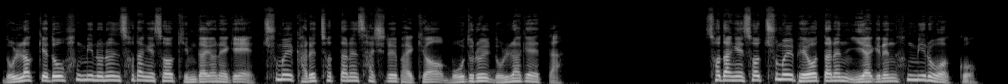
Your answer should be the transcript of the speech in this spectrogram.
놀랍게도 황민우는 서당에서 김다연에게 춤을 가르쳤다는 사실을 밝혀 모두를 놀라게 했다. 서당에서 춤을 배웠다는 이야기는 흥미로웠고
